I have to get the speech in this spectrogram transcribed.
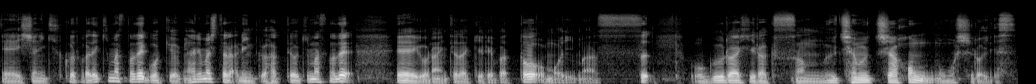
えー一緒に聞くことができますのでご興味ありましたらリンク貼っておきますので、えーご覧いただければと思います。小倉ひらくさんむちゃむちゃ本面白いです。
